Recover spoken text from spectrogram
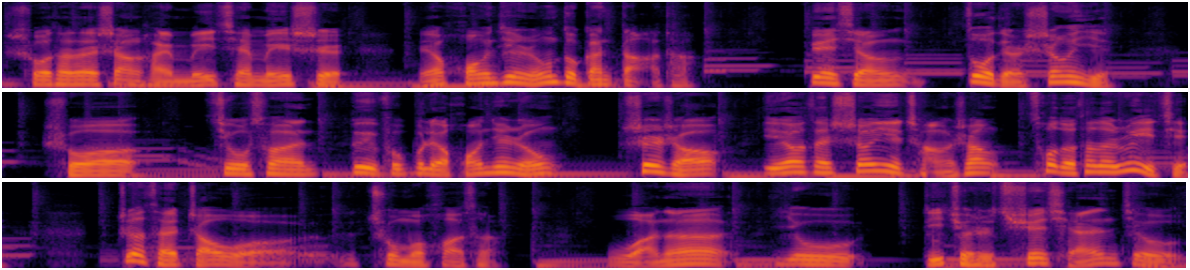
说他在上海没钱没势，连黄金荣都敢打他，便想做点生意，说就算对付不了黄金荣，至少也要在生意场上挫挫他的锐气，这才找我出谋划策。我呢，又的确是缺钱，就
